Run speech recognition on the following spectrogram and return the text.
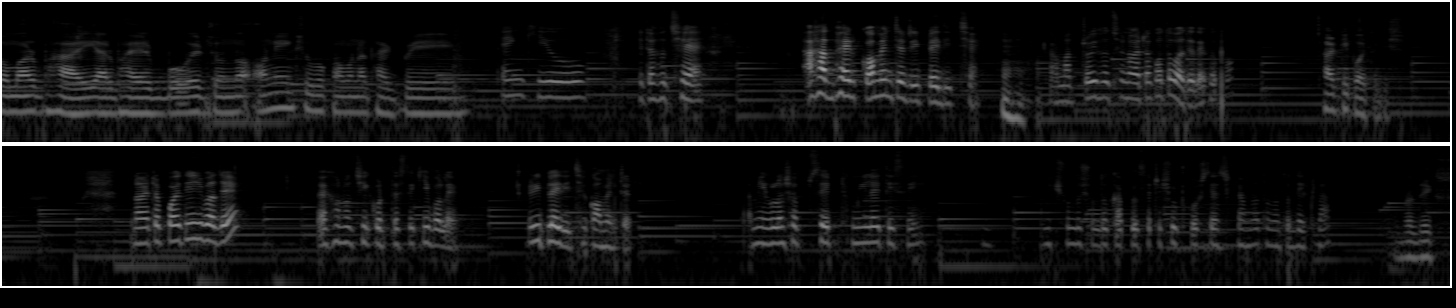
তোমার ভাই আর ভাইয়ের বউয়ের জন্য অনেক শুভকামনা থাকবে। থ্যাংক ইউ এটা হচ্ছে আহাদ ভাইয়ের কমেন্টের রিপ্লাই দিচ্ছে। কারণ মাত্রই হচ্ছে নয়টা কত বাজে দেখো তো? থার্টি পঁয়ত্রিশ নয়টা পঁয়ত্রিশ বাজে। এখন হচ্ছে করতেছে কি বলে? রিপ্লাই দিচ্ছে কমেন্টের। আমি এগুলো সব সেট মিলাইতেছি। অনেক সুন্দর সুন্দর কাপল সেটে শুট করছি আজকে আমরা তোমরা তো দেখলা। তোমরা দেখছ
